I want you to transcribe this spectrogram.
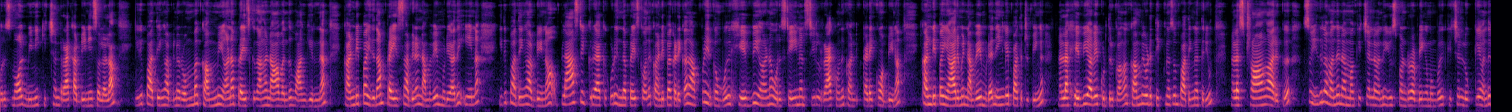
ஒரு ஸ்மால் மினி கிச்சன் ரேக் அப்படின்னே சொல்லலாம். இது பார்த்தீங்க அப்படின்னா ரொம்ப கம்மியான ப்ரைஸ்க்கு தாங்க நான் வந்து வாங்கியிருந்தேன். கண்டிப்பாக இதுதான் ப்ரைஸ் அப்படின்னா நம்பவே முடியாது. ஏன்னா இது பார்த்தீங்க அப்படின்னா பிளாஸ்டிக் ரேக்கு கூட இந்த ப்ரைஸ்க்கு வந்து கண்டிப்பாக கிடைக்காது. அப்படி இருக்கும்போது ஹெவியான ஒரு ஸ்டெயின்லெஸ் ஸ்டீல் ரேக் வந்து கண்டி கிடைக்கும் அப்படின்னா கண்டிப்பாக யாருமே நம்பவே முடியாது. நீங்களே பார்த்துட்ருப்பீங்க நல்லா ஹெவியாகவே கொடுத்துருக்காங்க. கம்பியோட திக்னஸும் பார்த்தீங்கன்னா தெரியும். நல்லா ஸ்ட்ராங்காக இருக்குது ஸோ இதில் வந்து நம்ம கிச்சனில் வந்து யூஸ் பண்ணுறோம் அப்படிங்கும்போது கிச்சன் லுக்கே வந்து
